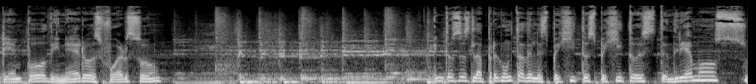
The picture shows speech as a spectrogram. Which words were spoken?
Tiempo, dinero, esfuerzo. Entonces la pregunta del espejito, espejito es, ¿tendríamos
